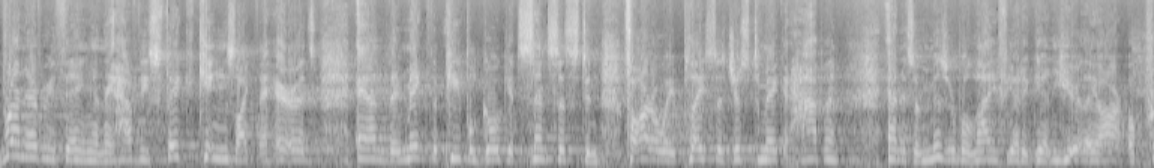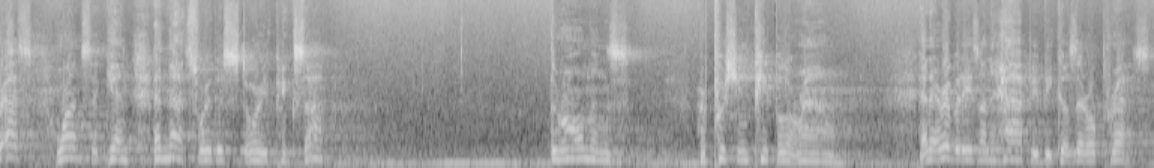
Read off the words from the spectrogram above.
run everything, and they have these fake kings like the Herods, and they make the people go get censused in faraway places just to make it happen. And it's a miserable life yet again. Here they are, oppressed once again. And that's where this story picks up. The Romans are pushing people around. And everybody's unhappy because they're oppressed.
